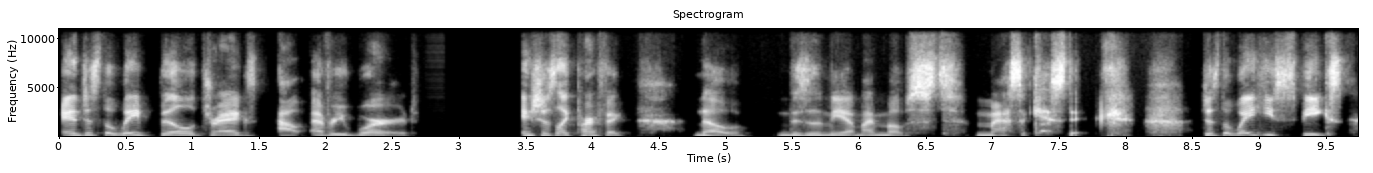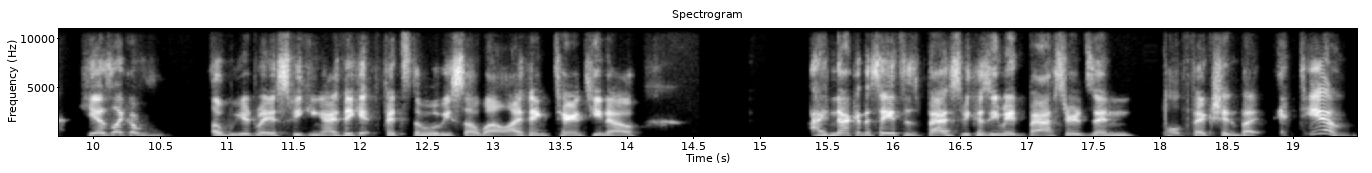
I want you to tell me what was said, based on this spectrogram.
and just the way Bill drags out every word, it's just like perfect. No, this is me at my most masochistic. Just the way he speaks, he has like a a weird way of speaking. I think it fits the movie so well. I think Tarantino. I'm not gonna say it's his best because he made Bastards and Pulp Fiction, but damn,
